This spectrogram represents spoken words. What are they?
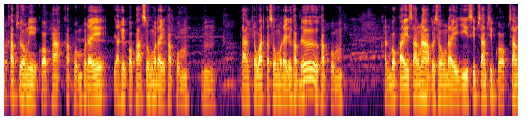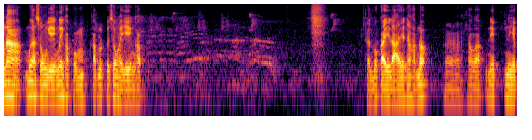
ดครับช่วงนี้กอบพระครับผมผู้ใดอยากเฮ็ดกอบพระส่งมาได้ครับผมอืมต่างจังหวัดก็ส่งมาได้ด้อครับเด้อครับผมขันบ่ไกลสร้างหน้าไปส่งได้20 30กรอบสร้างหน้าเมื่อส่งเองเลยครับผมขับรถไปส่งให้เองครับ ขันบ่ไกลหลายนะครับเนาะอ่าเขาก็เน็บเน็บ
